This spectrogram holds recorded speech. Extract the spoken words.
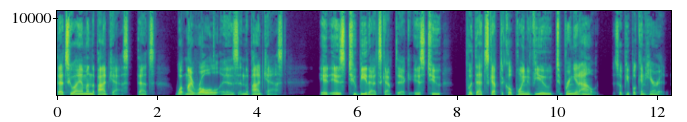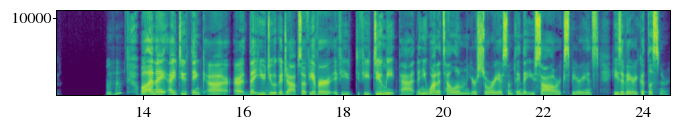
That's who I am on the podcast. That's what my role is in the podcast. It is to be that skeptic, is to put that skeptical point of view to bring it out so people can hear it. Mm-hmm. Well, and I, I do think uh, er, that you do a good job. So if you ever if you if you do meet Pat and you want to tell him your story of something that you saw or experienced, he's a very good listener.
